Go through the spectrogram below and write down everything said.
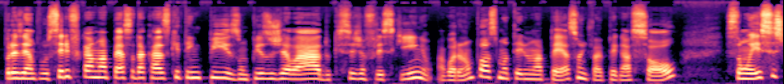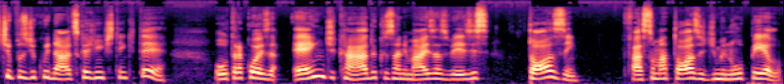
Por exemplo, se ele ficar numa peça da casa que tem piso, um piso gelado, que seja fresquinho, agora eu não posso manter ele numa peça onde vai pegar sol. São esses tipos de cuidados que a gente tem que ter. Outra coisa, é indicado que os animais às vezes tosem, façam uma tosse, diminua o pelo.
